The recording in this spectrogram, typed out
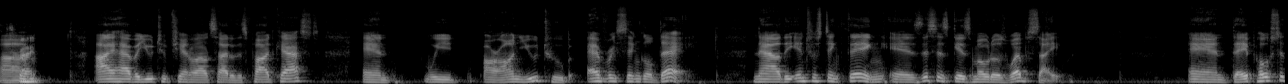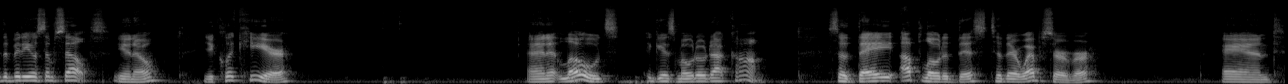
Um, right. I have a YouTube channel outside of this podcast, and we are on YouTube every single day. Now, the interesting thing is this is Gizmodo's website, and they posted the videos themselves. You know, you click here, and it loads gizmodo.com. So they uploaded this to their web server, and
